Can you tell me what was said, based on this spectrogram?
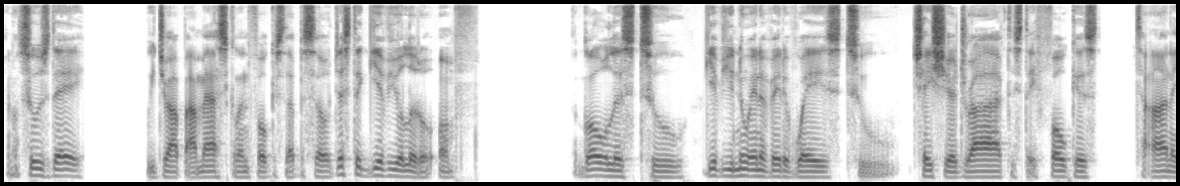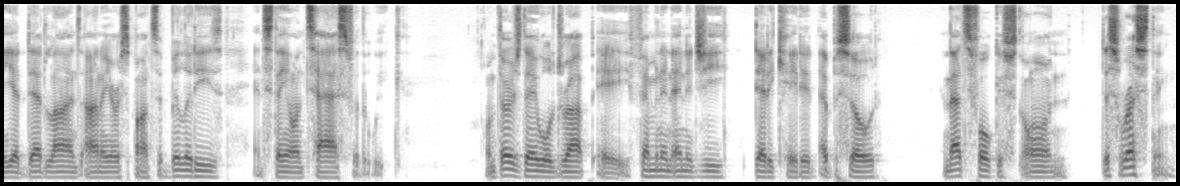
And on Tuesday, we drop our masculine focused episode just to give you a little oomph. The goal is to give you new innovative ways to chase your drive, to stay focused, to honor your deadlines, honor your responsibilities, and stay on task for the week. On Thursday, we'll drop a feminine energy dedicated episode, and that's focused on just resting,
